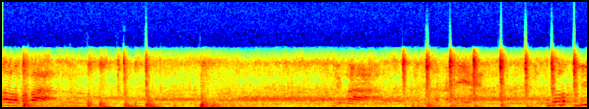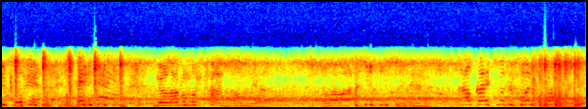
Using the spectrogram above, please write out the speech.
Alô, papá. Epa. Não, a polícia. Deu lá no mostrar não, viado. Olha lá. Ah, o cara em cima do fone.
